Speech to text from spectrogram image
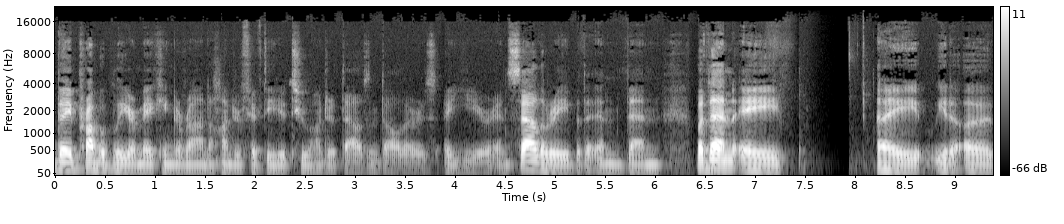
they probably are making around 150 to 200 thousand dollars a year in salary, but and then but then a a you know a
